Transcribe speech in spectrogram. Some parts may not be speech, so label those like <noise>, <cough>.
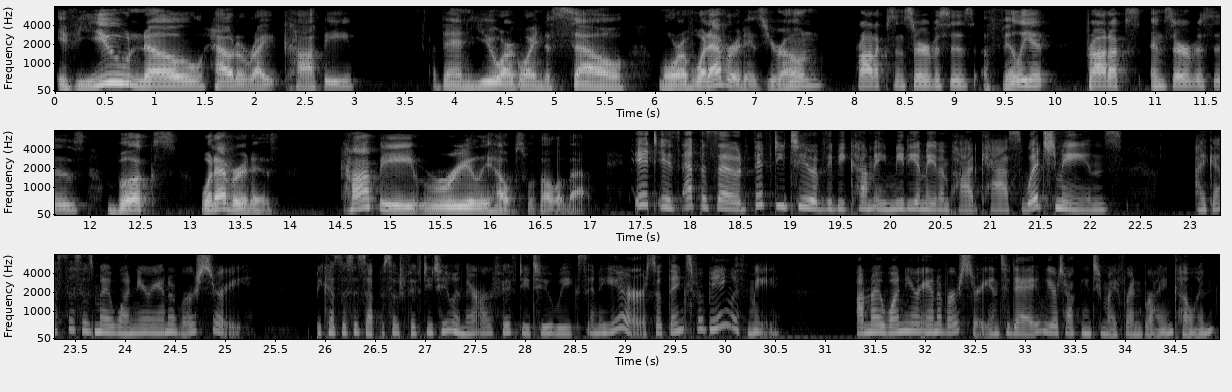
if you know how to write copy, then you are going to sell more of whatever it is your own products and services, affiliate products and services, books, whatever it is. Copy really helps with all of that. It is episode 52 of the Become a Media Maven podcast, which means I guess this is my one year anniversary because this is episode 52 and there are 52 weeks in a year. So thanks for being with me on my one year anniversary. And today we are talking to my friend Bryan Cohen.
